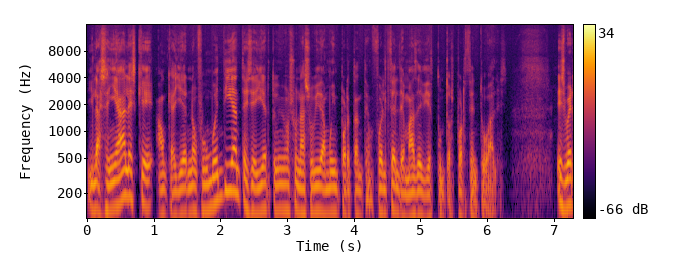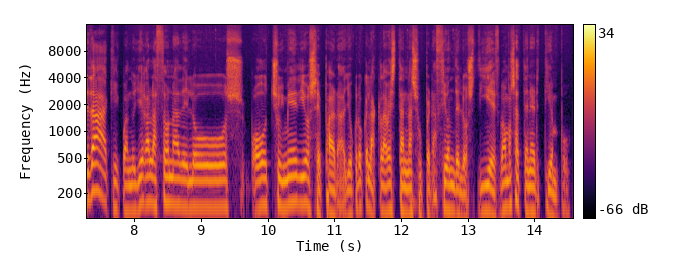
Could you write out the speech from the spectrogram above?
Y la señal es que, aunque ayer no fue un buen día, antes de ayer tuvimos una subida muy importante en Fuelcel de más de 10 puntos porcentuales. Es verdad que cuando llega a la zona de los ocho y medio se para. Yo creo que la clave está en la superación de los 10. Vamos a tener tiempo.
